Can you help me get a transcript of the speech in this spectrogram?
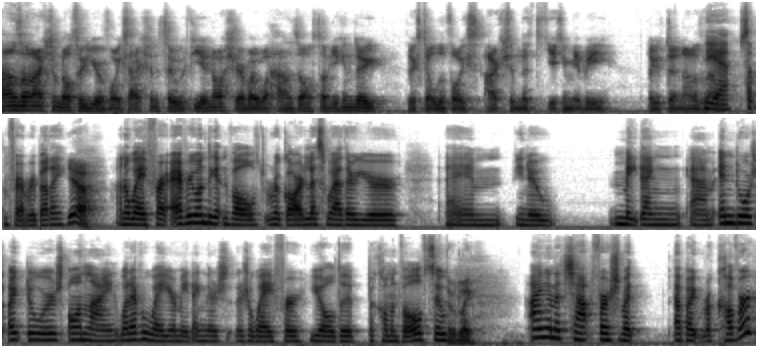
hands-on action, but also your voice action. So if you're not sure about what hands-on stuff you can do, there's still the voice action that you can maybe look at doing as well. Yeah, something for everybody. Yeah, and a way for everyone to get involved, regardless whether you're, um, you know, meeting um indoors, outdoors, online, whatever way you're meeting. There's there's a way for you all to become involved. So totally. I'm gonna chat first about about recover.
